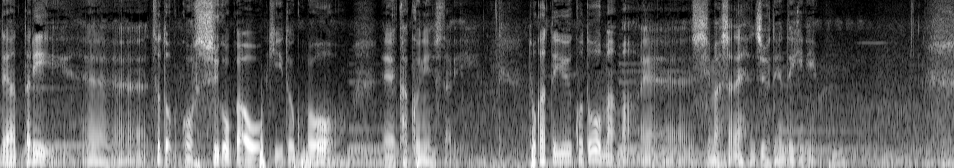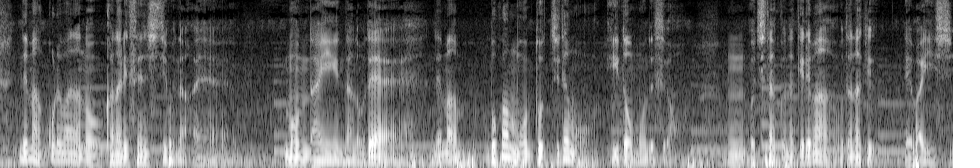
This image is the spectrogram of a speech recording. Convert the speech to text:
であったり、えー、ちょっとこう主語が大きいところを、えー、確認したりとかっていうことをまあまあ、えー、しましたね。重点的に。でまあこれはあのかなりセンシティブな、えー、問題なのででまあ僕はもうどっちでもいいと思うんですよ、うん、打ちたくなければ打たなければいいし。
